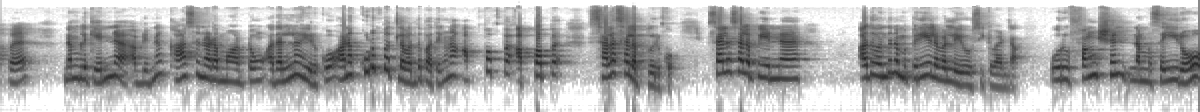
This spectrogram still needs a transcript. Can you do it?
அப்போ நம்மளுக்கு என்ன அப்படின்னா காசு நடமாட்டம் அதெல்லாம் இருக்கும். ஆனால் குடும்பத்தில் வந்து பார்த்திங்கன்னா அப்பப்போ அப்பப்போ சலசலப்பு இருக்கும். சலசலப்பு என்ன? அது வந்து நம்ம பெரிய லெவலில் யோசிக்க வேண்டாம். ஒரு ஃபங்க்ஷன் நம்ம செய்கிறோம்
